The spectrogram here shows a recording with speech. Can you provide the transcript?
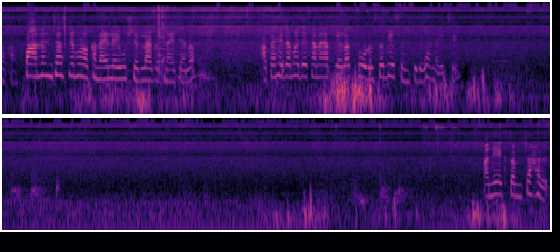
बघा पानांचे असल्यामुळं का नाही लय उशीर लागत नाही त्याला. आता ह्याच्यामध्ये का नाही आपल्याला थोडंसं बेसन पीठ घालायचे. आणि एक चमचा हळद.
